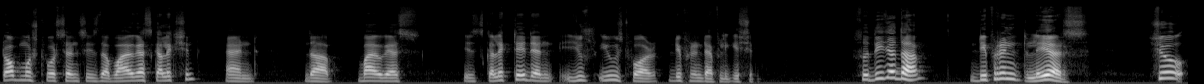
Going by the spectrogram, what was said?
topmost portions is the biogas collection and the biogas is collected and used, used for different application. So, these are the different layers. So,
